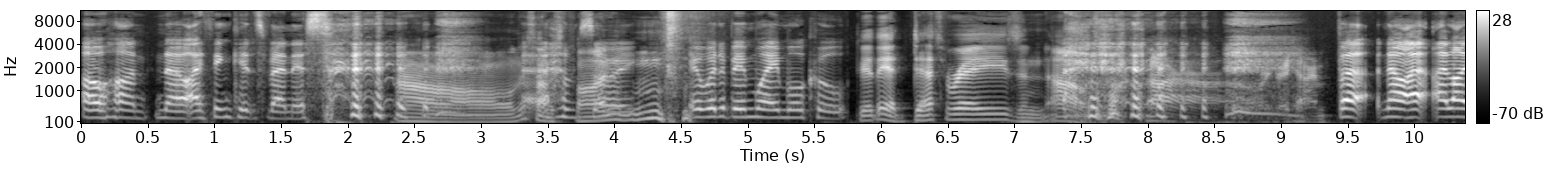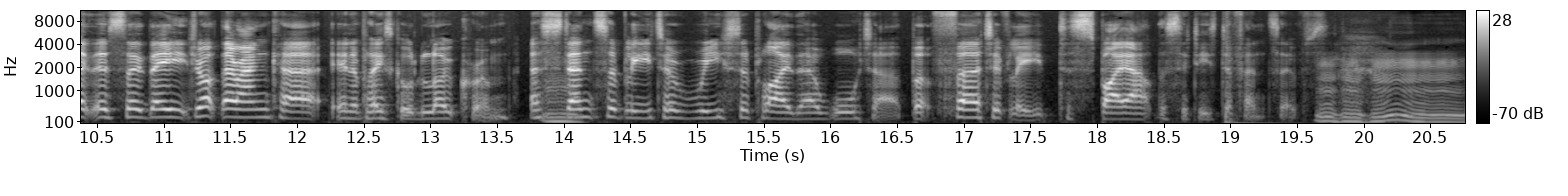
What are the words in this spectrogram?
Oh, hun, no, I think it's Venice. oh, this sounds I'm fun. sorry. it would have been way more cool. yeah, they had death rays and oh, ah, what a great time. But no, I, I like this. So they dropped their anchor in a place called Lokrum, ostensibly to resupply their water, but furtively to spy out the city's defensives. hmm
